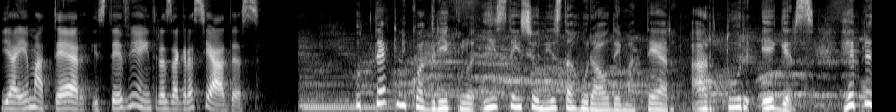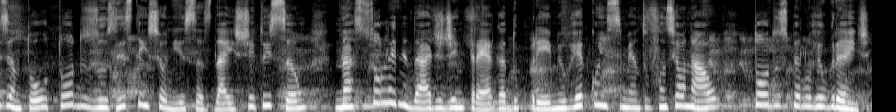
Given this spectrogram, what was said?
E a Emater esteve entre as agraciadas. O técnico agrícola e extensionista rural da Emater, Arthur Egers, representou todos os extensionistas da instituição na solenidade de entrega do prêmio Reconhecimento Funcional Todos pelo Rio Grande,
